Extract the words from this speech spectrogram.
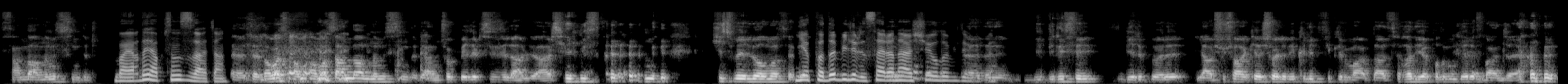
sen de anlamışsındır. Bayağı da yaptınız zaten. Evet, evet ama, ama, ama sen de anlamışsındır yani çok belirsiz ilerliyor her şeyimiz. Hani Hiç belli olmaz. Hani, Yapabiliriz. Her an her şey olabilir evet, hani bir, birisi gelip böyle ya şu şarkıya şöyle bir klip fikrim var derse hadi yapalım deriz bence yani.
